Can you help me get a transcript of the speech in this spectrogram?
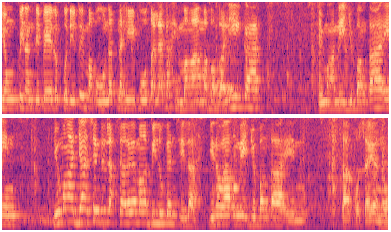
yung pinang-develop ko dito, yung makunat na hipo talaga, yung mga mababalikat, yung mga medyo bangkain. Yung mga Johnson Relax talaga mga bilugan sila. Ginawa ko medyo bangkain. Tapos ayan no.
